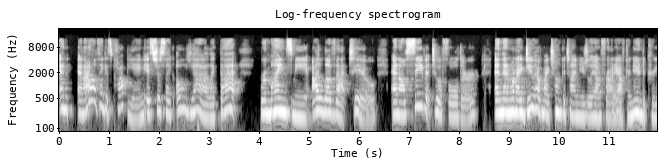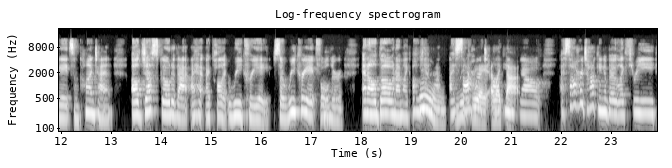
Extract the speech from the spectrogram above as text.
and and i don't think it's copying it's just like oh yeah like that reminds me i love that too and i'll save it to a folder and then when i do have my chunk of time usually on friday afternoon to create some content i'll just go to that i ha- i call it recreate so recreate folder mm. and i'll go and i'm like oh yeah mm, i saw recreate. her i like that about i saw her talking about like three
